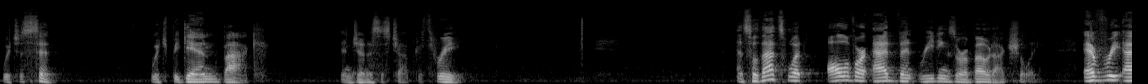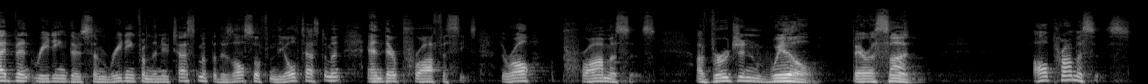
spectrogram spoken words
which is sin, which began back in Genesis chapter 3. And so that's what all of our Advent readings are about, actually. Every Advent reading, there's some reading from the New Testament, but there's also from the Old Testament, and they're prophecies. They're all promises. A virgin will bear a son. All promises.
